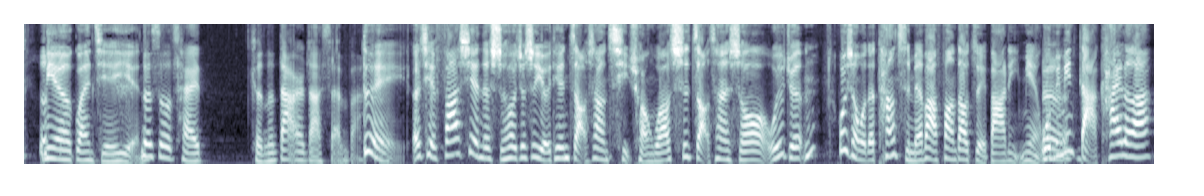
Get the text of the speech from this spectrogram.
——颞颌关节炎。那时候才。可能大二大三吧。对，而且发现的时候，就是有一天早上起床，我要吃早餐的时候，我就觉得，嗯，为什么我的汤匙没办法放到嘴巴里面？我明明打开了啊！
